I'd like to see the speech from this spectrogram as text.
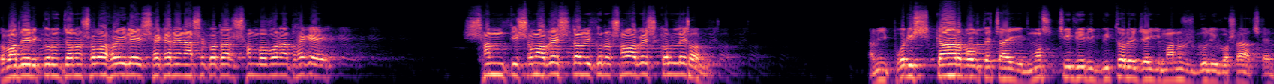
তোমাদের কোনো জনসভা হইলে সেখানে নাশকতার সম্ভাবনা থাকে? শান্তি সমাবেশ নামে কোনো সমাবেশ করলে চল। আমি পরিষ্কার বলতে চাই, মসজিদের ভিতরে যেই মানুষগুলি বসা আছেন,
